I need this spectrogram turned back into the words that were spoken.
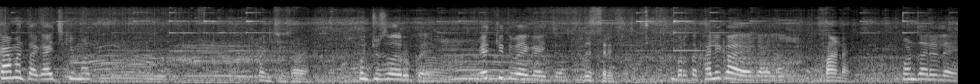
काय म्हणता गायची किंमत? पंचवीस हजार. पंचवीस हजार रुपये. वेद किती वेळ गायचं? दुसरे. बरं तर खाली काय आहे गायला? पांडा कोण झालेलं आहे?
